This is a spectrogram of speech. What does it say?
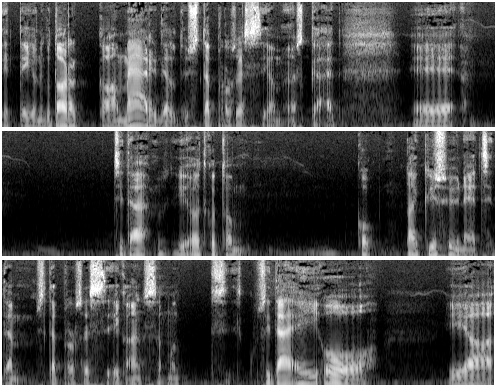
että ei ole niin tarkkaa määritelty sitä prosessia myöskään, että sitä jotkut on tai kysyneet sitä, sitä prosessia kanssa, mutta sitä ei ole. Ja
